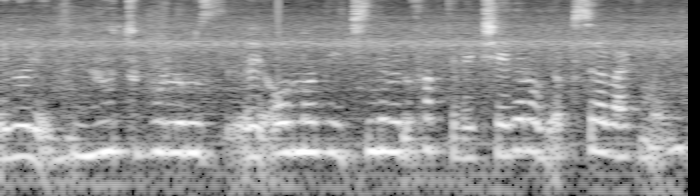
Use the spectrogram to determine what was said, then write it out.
E, böyle YouTuber'lığımız e, olmadığı için de böyle ufak tefek şeyler oluyor. Kusura bakmayın.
